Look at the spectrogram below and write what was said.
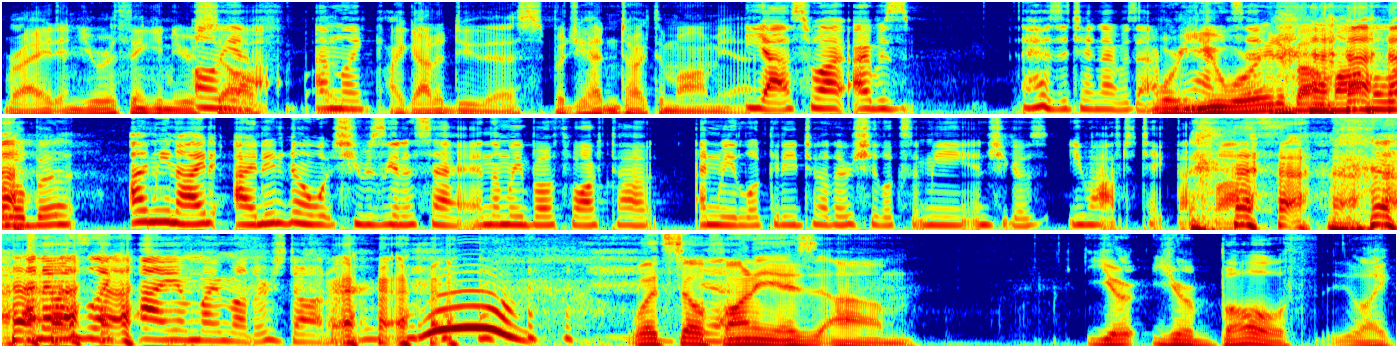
right? And you were thinking to yourself, Oh, yourself, yeah. I'm "Uh, like- I got to do this, but you hadn't talked to mom yet. Yeah, so I, I was hesitant. I was Were you worried about mom a little bit? I mean, I, I didn't know what she was going to say. And then we both walked out and we look at each other. She looks at me and she goes, You have to take that class. and I was like, I am my mother's daughter. What's so Yeah. funny is um you're you're both like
